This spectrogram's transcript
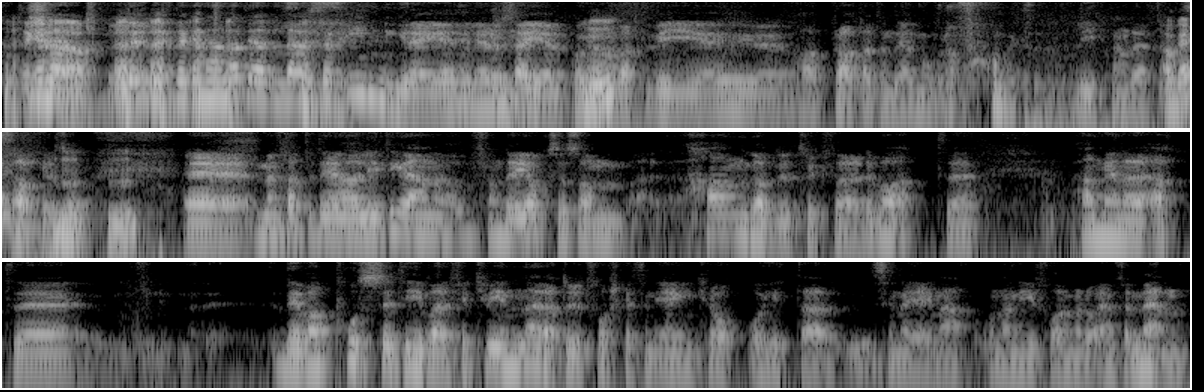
Det kan, kör. det, det, kan hända att jag läser in grejer i det du säger på grund Mm. av att vi eh, har pratat en del med Olof om liknande Okej. saker. och Så. Mm, mm. Men för att det har lite grann från dig också som han gav uttryck för. Det var att eh, han menade att eh, det var positivare för kvinnor att utforska sin egen kropp och hitta sina egna onaniformer då än för män.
